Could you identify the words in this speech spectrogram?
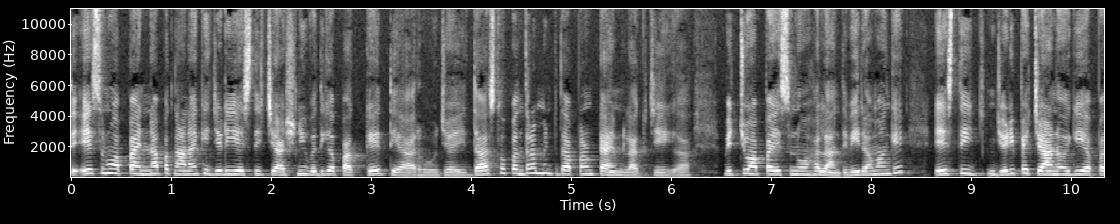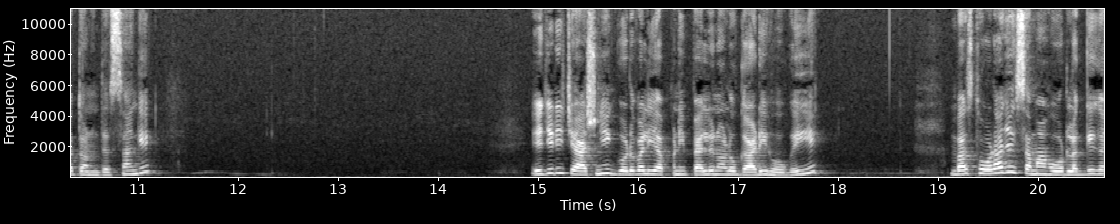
ਤੇ ਇਸ ਨੂੰ ਆਪਾਂ ਇੰਨਾ ਪਕਾਣਾ ਕਿ ਜਿਹੜੀ ਇਸ ਦੀ ਚਾਸ਼ਨੀ ਵਧੀਆ ਪੱਕ ਕੇ ਤਿਆਰ ਹੋ ਜਾਏ। 10 ਤੋਂ 15 ਮਿੰਟ ਦਾ ਆਪਾਂ ਨੂੰ ਟਾਈਮ ਲੱਗ ਜਾਏਗਾ। ਵਿੱਚੋਂ ਆਪਾਂ ਇਸ ਨੂੰ ਹਲਾਉਂਦੇ ਵੀ ਰਵਾਂਗੇ। ਇਸ ਦੀ ਜਿਹੜੀ ਪਛਾਣ ਹੋਏਗੀ ਆਪਾਂ ਤੁਹਾਨੂੰ ਦੱਸਾਂਗੇ। ਇਹ ਜਿਹੜੀ ਚਾਸ਼ਨੀ ਗੁੜ ਵਾਲੀ ਆਪਣੀ ਪਹਿਲੇ ਨਾਲੋਂ ਗਾੜੀ ਹੋ ਗਈ ਹੈ। ਬਸ ਥੋੜਾ ਜਿਹਾ ਸਮਾਂ ਹੋਰ ਲੱਗੇਗਾ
